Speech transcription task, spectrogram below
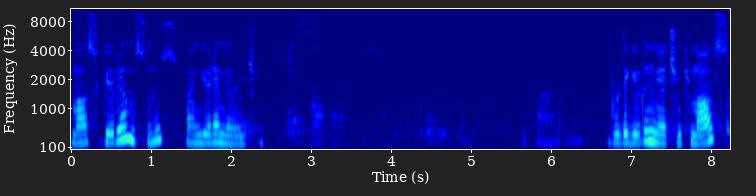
Mouse'u görüyor musunuz? Ben göremiyorum çünkü. Burada görünmüyor çünkü mouse.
